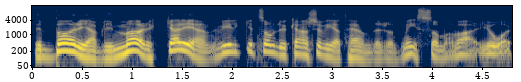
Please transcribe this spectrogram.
det börjar bli mörkare igen, vilket som du kanske vet händer runt midsommar varje år.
